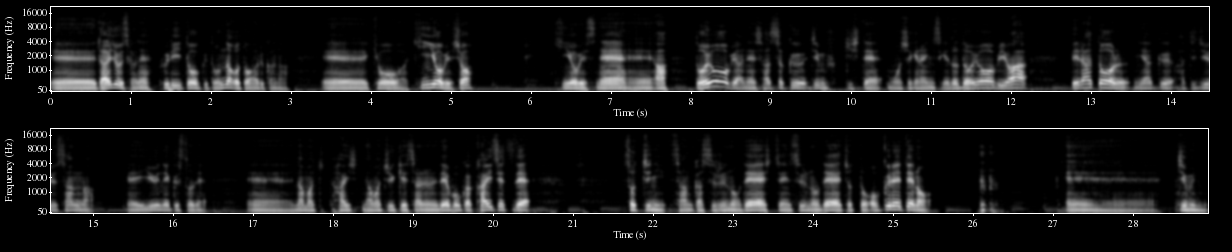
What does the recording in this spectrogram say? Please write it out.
えー、大丈夫ですかね？フリートークどんなことあるかな、えー、今日は金曜日でしょ？金曜日ですね、えー、あ土曜日はね早速ジム復帰して申し訳ないんですけど土曜日はベラトール283が、えー、UNEXT で「えー、生配生中継されるので僕は解説でそっちに参加するので出演するのでちょっと遅れてのえー、ジムに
